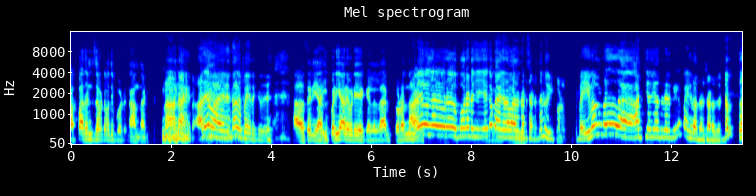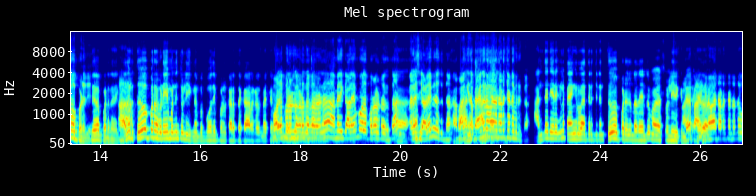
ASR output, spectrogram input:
அப்பா ரெண்டு சவட்டை பத்தி போட்டு நான் தான் அடிப்பேன் நான் தான் அடிப்பேன். அதே மாதிரி தான் இப்ப இருக்குது. சரியா. இப்படியான விடயங்கள் எல்லாம் தொடர்ந்து ஒரு போராட்டம் செய்ய பயங்கரவாத சட்டத்தை நிறுவிக்கணும் இப்ப இவங்க ஆட்சி அதிகாரத்துல இருக்கீங்க பயங்கரவாத தடை சட்டம் தேவைப்படுது. தேவைப்படுது. அது ஒரு தேவைப்படுற விடயம்னு சொல்லியிருக்கேன். இப்ப போதைப் பொருள் கடத்தக்காரர்கள் போதைப் பொருள் கடத்தக்காரன அமெரிக்காலயும் போதைப் பொருள் இருக்குதான் மலேசியாலயும் இருக்குதான். பயங்கரவாத தடை சட்டம் இருக்கா? அந்த நேரங்களில் பயங்கரவாத திட்டம் தேவைப்படுகின்றது என்று ஏதோ பயங்கரவாத தடை சட்டத்தை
